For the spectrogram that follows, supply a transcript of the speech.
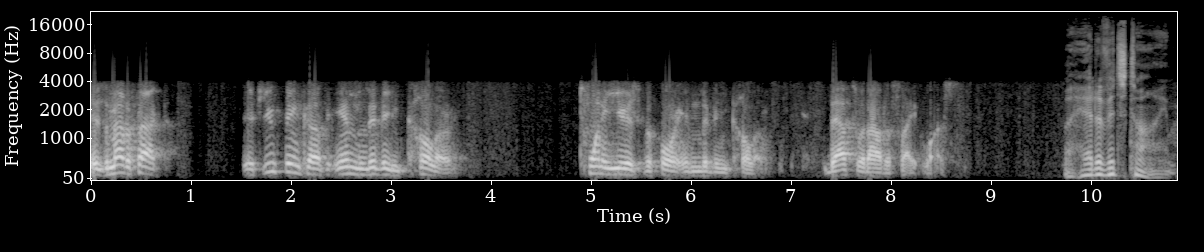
As a matter of fact, if you think of In Living Color, 20 years before In Living Color, that's what Out of Sight was. Ahead of its time.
